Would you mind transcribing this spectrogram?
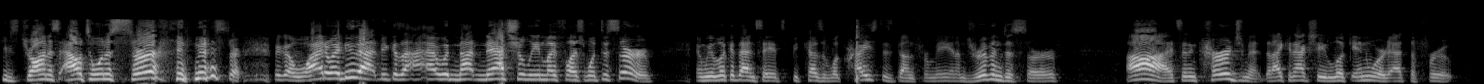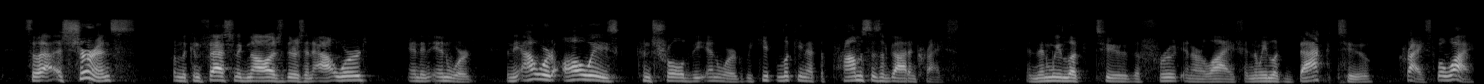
keeps drawing us out to want to serve and minister. We go, why do I do that? Because I, I would not naturally in my flesh want to serve. And we look at that and say, it's because of what Christ has done for me and I'm driven to serve. Ah, it's an encouragement that I can actually look inward at the fruit. So assurance from the confession acknowledged there's an outward and an inward. And the outward always controlled the inward. We keep looking at the promises of God in Christ. And then we look to the fruit in our life. And then we look back to Christ. Well, why?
